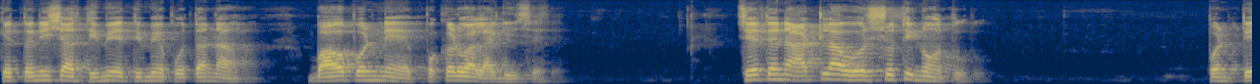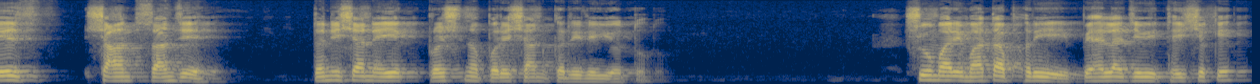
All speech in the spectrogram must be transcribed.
કે તનિષા ધીમે ધીમે પોતાના બાળપણને પકડવા લાગી છે, જે તેને આટલા વર્ષોથી નહોતું. પણ તે જ શાંત સાંજે તનિષાને એક પ્રશ્ન પરેશાન કરી રહ્યો હતો. શું મારી માતા ફરી પહેલા જેવી થઈ શકે?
